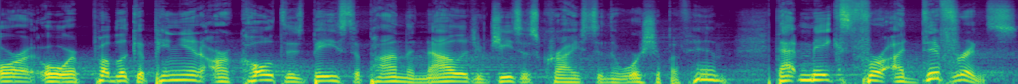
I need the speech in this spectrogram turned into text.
or, or public opinion. Our cult is based upon the knowledge of Jesus Christ and the worship of Him. That makes for a difference.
